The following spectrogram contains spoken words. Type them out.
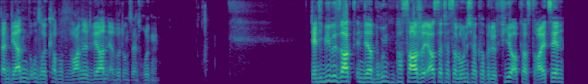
dann werden unsere Körper verwandelt werden, er wird uns entrücken. Denn die Bibel sagt in der berühmten Passage 1. Thessalonicher Kapitel 4 Abvers 13,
